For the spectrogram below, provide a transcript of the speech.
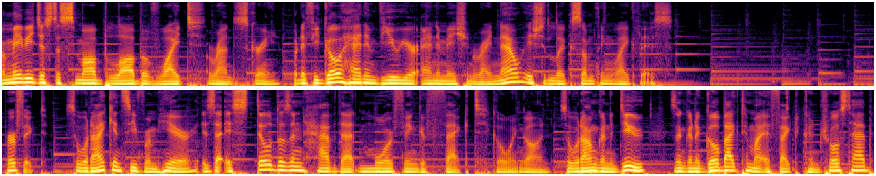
Or maybe just a small blob of white around the screen. But if you go ahead and view your animation right now, it should look something like this. Perfect. So what I can see from here is that it still doesn't have that morphing effect going on. So what I'm going to do is I'm going to go back to my effect controls tab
